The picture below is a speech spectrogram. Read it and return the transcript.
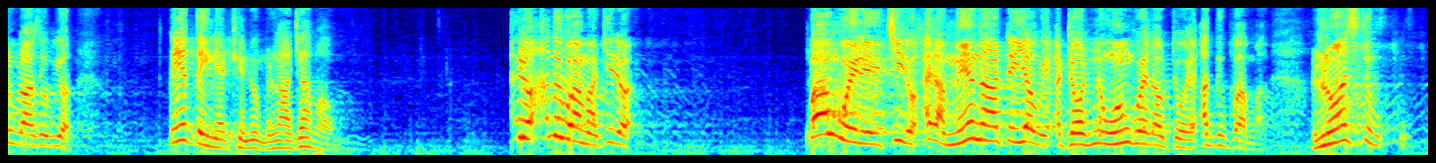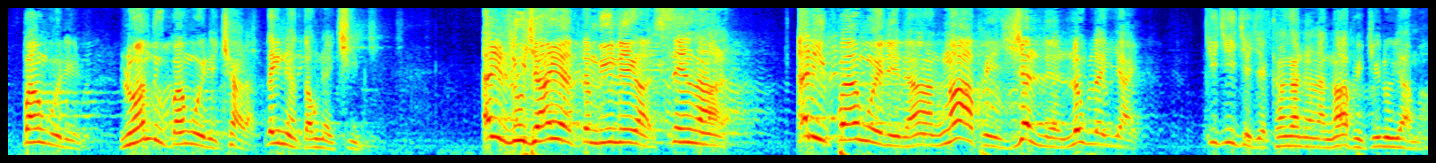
လို့လားဆိုပြီးတော့သေးသိမ့်နေထင်လို့မလာကြပါဘူးအဲ့တော့အတုပမှာကြည့်တော့ပန်းွေတွေကြည့်တော့အဲ့ဒါမင်းသားတယောက်ရဲ့အတော်နှဝန်းခွဲလောက်တော်ရဲ့အတုပမှာလွမ်းစု ပန်းွေတွေလွမ်းသူပန်းွေတွေချတာတိမ့်နဲ့တောင်းနဲ့ချီပြီအဲ့ဒီလူချမ်းရဲ့သမီးလေးကစဉ်းစားတာအဲ့ဒီပန်းွေတွေကငါ့အဖေရက်လေလှုပ်လိုက်ရိုက်ကြီးကြီးကျယ်ကျယ်ခန်းခန်းနာနာငါ့အဖေကြည့်လို့ရမှာ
